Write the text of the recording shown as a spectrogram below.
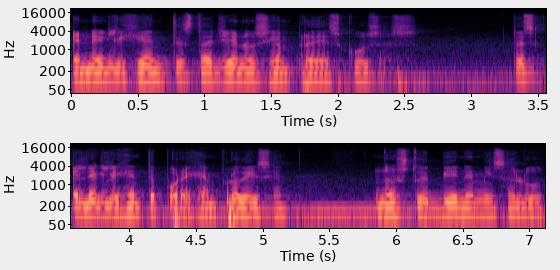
El negligente está lleno siempre de excusas. Entonces, el negligente, por ejemplo, dice, no estoy bien en mi salud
